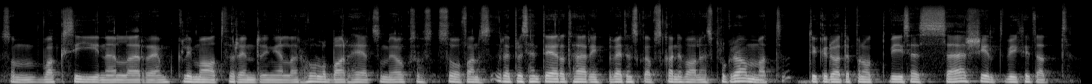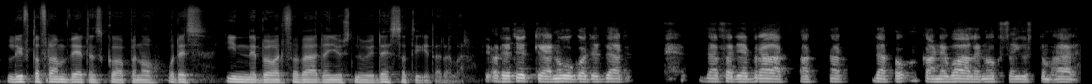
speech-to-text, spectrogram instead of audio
som vaccin eller ehm, klimatförändring eller hållbarhet, som jag också så fanns representerat här i Vetenskapskarnevalens program, att tycker du att det på något vis är särskilt viktigt att lyfta fram vetenskapen och, och dess innebörd för världen just nu i dessa tider? Eller? Ja, det tycker jag nog, och det där, därför det är bra att, att, att där på karnevalen också just de här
